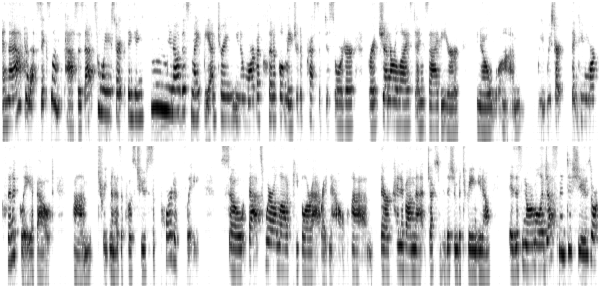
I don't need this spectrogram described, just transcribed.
And then after that six months passes that's when we start thinking hmm, you know this might be entering you know more of a clinical major depressive disorder or a generalized anxiety or you know um, we, we start thinking more clinically about um, treatment as opposed to supportively. So that's where a lot of people are at right now. Um, they're kind of on that juxtaposition between you know is this normal adjustment issues or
